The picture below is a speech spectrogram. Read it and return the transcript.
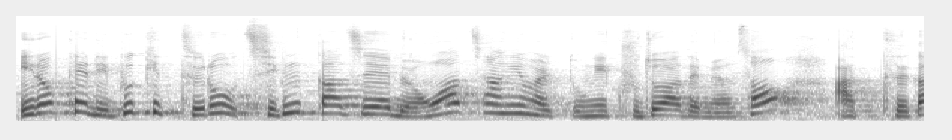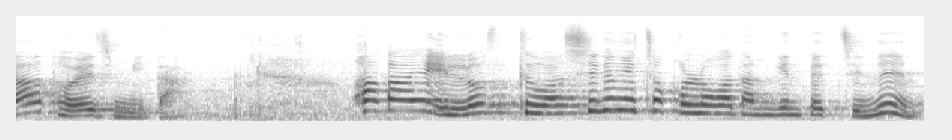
이렇게 리브 키트로 지금까지의 명화 창의 활동이 구조화되면서 아트가 더해집니다. 화가의 일러스트와 시그니처 컬러가 담긴 배지는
